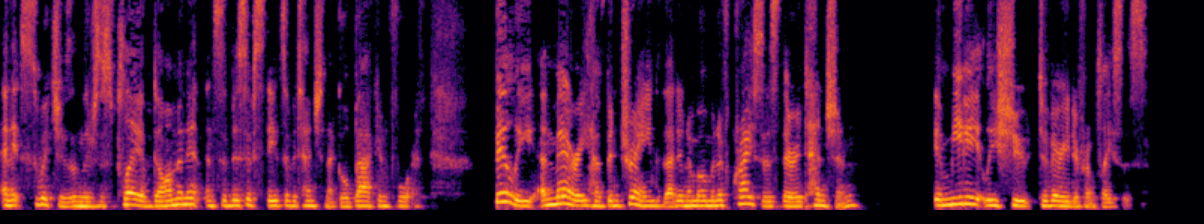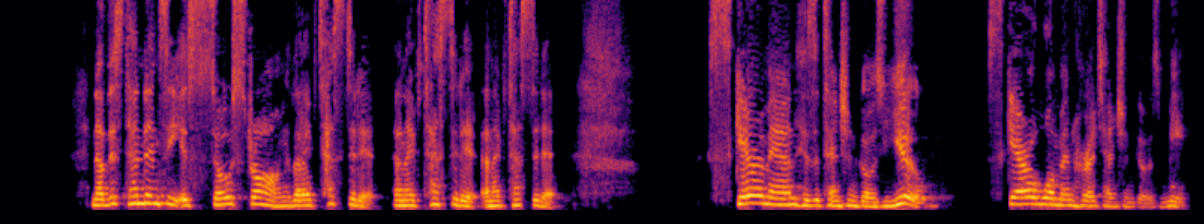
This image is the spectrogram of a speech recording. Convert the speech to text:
And it switches and there's this play of dominant and submissive states of attention that go back and forth. Billy and mary have been trained that in a moment of crisis their attention immediately shoot to very different places now, this tendency is so strong that I've tested it and I've tested it and I've tested it. Scare a man, his attention goes you. Scare a woman, her attention goes me.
